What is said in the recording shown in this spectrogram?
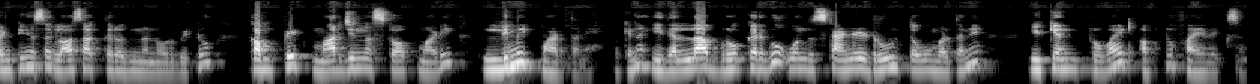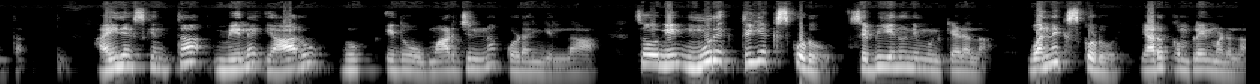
ಕಂಟಿನ್ಯೂಸ್ ಆಗಿ ಲಾಸ್ ಆಗ್ತಾ ಇರೋದನ್ನ ನೋಡ್ಬಿಟ್ಟು ಕಂಪ್ಲೀಟ್ ಮಾರ್ಜಿನ್ನ ಸ್ಟಾಪ್ ಮಾಡಿ ಲಿಮಿಟ್ ಮಾಡ್ತಾನೆ. ಓಕೆನಾ ಇದೆಲ್ಲ ಬ್ರೋಕರ್ಗೂ ಒಂದು ಸ್ಟ್ಯಾಂಡರ್ಡ್ ರೂಲ್ ತಗೊಂಡ್ಬರ್ತಾನೆ you can provide up to five X ಅಂತ. ಐದು ಎಕ್ಸ್ಗಿಂತ ಮೇಲೆ ಯಾರು ಇದು ಮಾರ್ಜಿನ್ನ ಕೊಡಂಗಿಲ್ಲ. ಸೊ ನೀನು ಮೂರ್ ತ್ರೀ ಎಕ್ಸ್ ಕೊಡು. ಸೆಬಿ ಏನು ನಿಮ್ಮನ್ನು ಕೇಳಲ್ಲ. ಒನ್ ಎಕ್ಸ್ ಕೊಡು. ಯಾರು ಕಂಪ್ಲೇಂಟ್ ಮಾಡಲ್ಲ.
